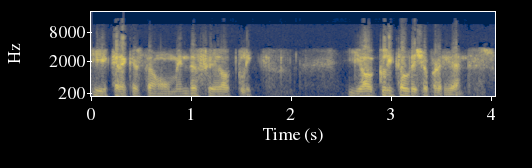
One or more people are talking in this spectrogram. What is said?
i crec que està en el moment de fer el clic. I el clic el deixo per divendres.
